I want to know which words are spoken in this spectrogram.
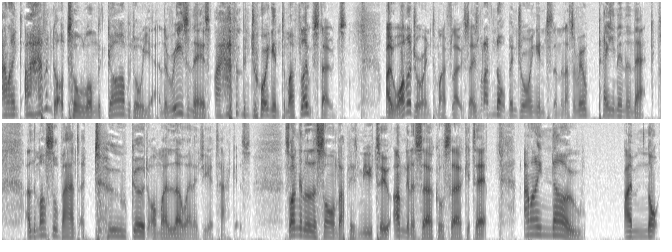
And I, I haven't got a tool on the Garbodor yet, and the reason is I haven't been drawing into my float stones. I want to draw into my float stones, but I've not been drawing into them, and that's a real pain in the neck. And the muscle bands are too good on my low energy attackers. So I'm going to Lysandre up his Mewtwo, I'm going to Circle Circuit it, and I know I'm not,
